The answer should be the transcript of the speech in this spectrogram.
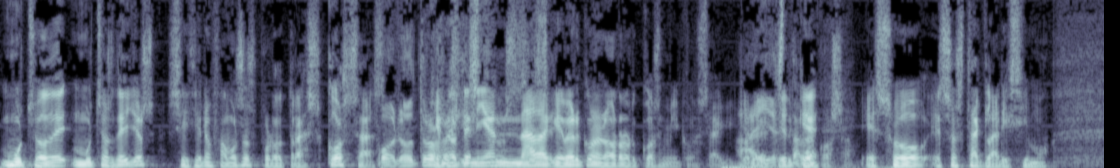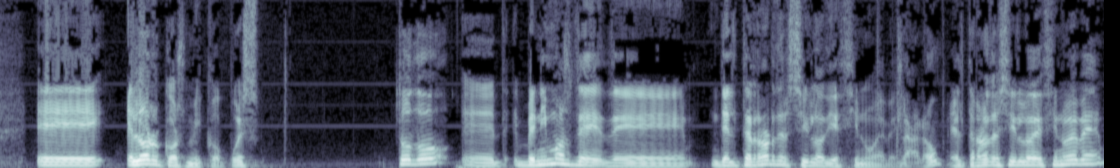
mucho de, muchos de ellos se hicieron famosos por otras cosas por otros que no tenían nada sí. que ver con el horror cósmico. O sea, que Ahí decir está que la cosa. Eso, eso está clarísimo. Eh, el horror cósmico, pues todo, eh, venimos de, de, del terror del siglo XIX. Claro. El terror del siglo XIX,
